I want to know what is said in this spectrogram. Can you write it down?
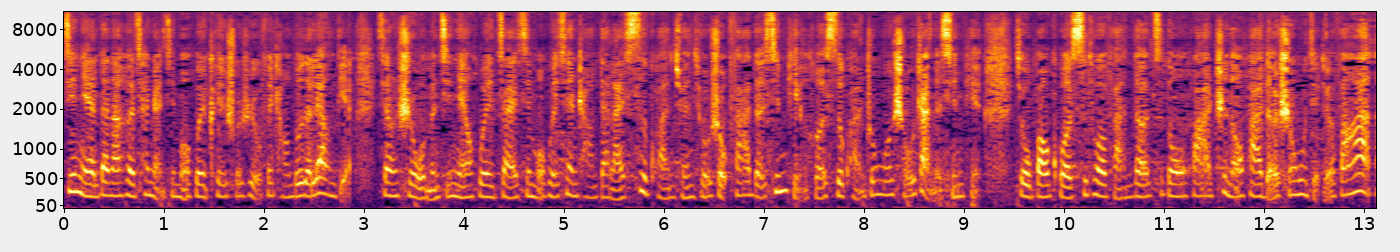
今年丹纳赫参展进博会可以说是有非常多的亮点，像是我们今年会在进博会现场带来四款全球首发的新品和四款中国首展的新品，就包括斯托凡的自动化、智能化的生物解决方案，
